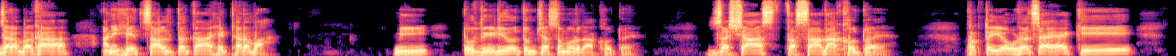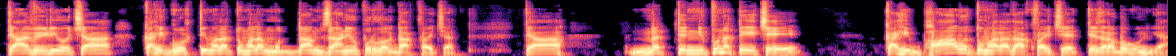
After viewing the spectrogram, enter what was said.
जरा बघा आणि हे चालतं का हे ठरवा. मी तो व्हिडिओ तुमच्यासमोर दाखवतोय. जशास तसा दाखवतोय. फक्त एवढंच आहे की त्या व्हिडिओच्या काही गोष्टी मला तुम्हाला मुद्दाम जाणीवपूर्वक दाखवायच्यात. त्या नृत्य निपुणतेचे काही भाव तुम्हाला दाखवायचे आहेत ते जरा बघून घ्या.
